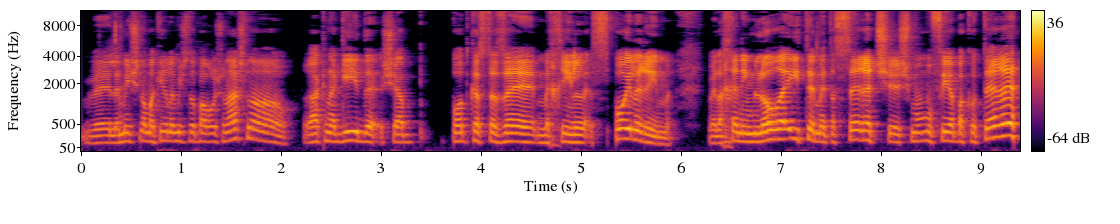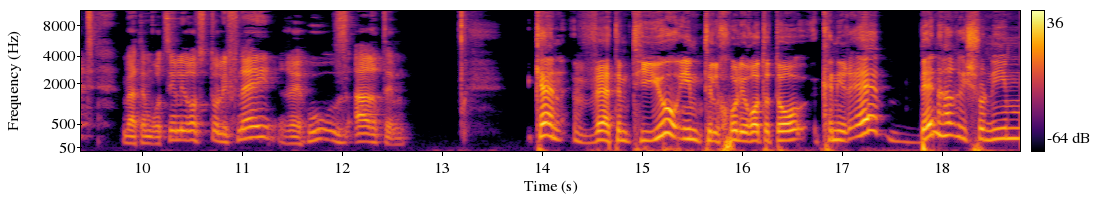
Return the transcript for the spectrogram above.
ולמי שלא מכיר, למי שזו פעם ראשונה שלו, רק נגיד שהפודקאסט הזה מכיל ספוילרים, ולכן אם לא ראיתם את הסרט ששמו מופיע בכותרת, ואתם רוצים לראות אותו לפני, ראו הוזהרתם. כן, ואתם תהיו אם תלכו לראות אותו, כנראה בין הראשונים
